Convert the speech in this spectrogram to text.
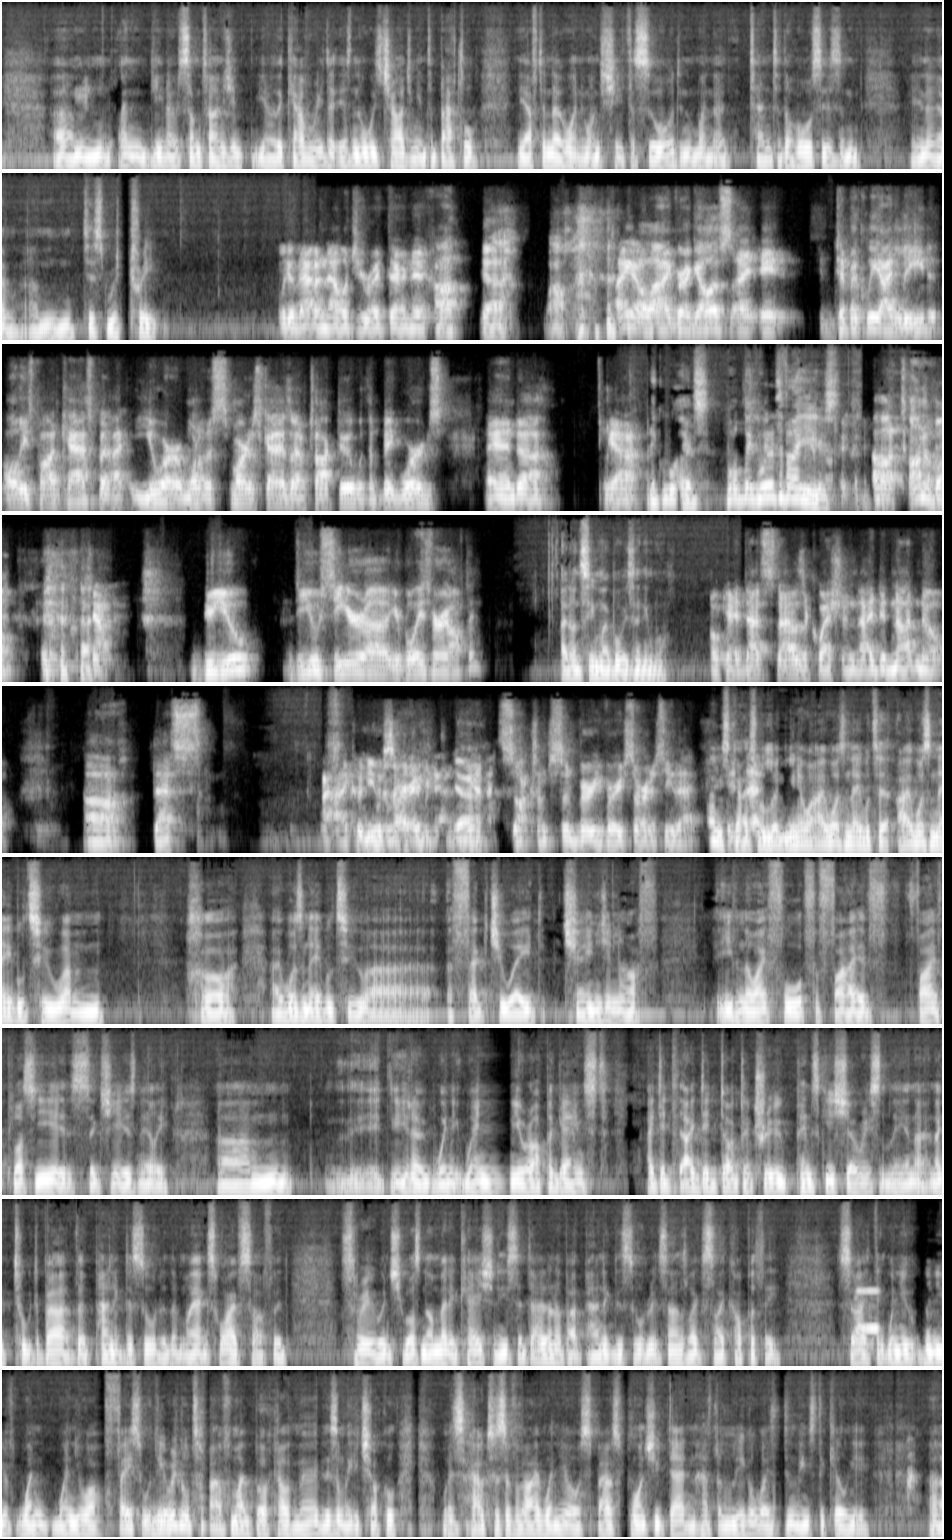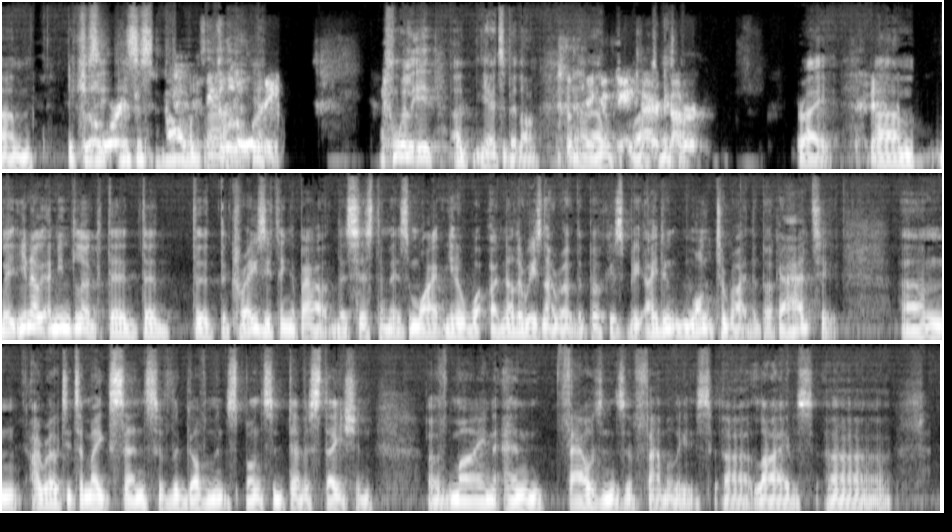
Um, and you know, sometimes you you know the cavalry that isn't always charging into battle. You have to know when to unsheath the sword and when to tend to the horses, and you know, um, just retreat. Look at that analogy right there, Nick. Huh? Yeah. Wow. I ain't gonna lie, Greg Ellis. I, I, typically I lead all these podcasts, but I, you are one of the smartest guys I've talked to with the big words. And uh, yeah, big words. What big words have I used? oh, a ton of them. yeah, do you do you see your uh, your boys very often? I don't see my boys anymore. Okay, that's that was a question I did not know. Uh that's I, I couldn't even imagine. Yeah. yeah, that sucks. I'm so very very sorry to see that. Thanks, Is guys. That- well, look, you know, I wasn't able to. I wasn't able to. um Oh, I wasn't able to uh, effectuate change enough, even though I fought for five, five plus years, six years nearly. Um, you know, when when you're up against, I did I did Dr. Drew Pinsky's show recently, and I, and I talked about the panic disorder that my ex-wife suffered through when she wasn't on medication. He said, "I don't know about panic disorder. It sounds like psychopathy." So I think when you when you when when you are faced with the original title for my book, oh, maybe this will make you chuckle, was "How to Survive When Your Spouse Wants You Dead and Has the Legal Ways and Means to Kill You," um, because it is a survival. It's a little wordy. well, it, uh, yeah, it's a bit long. Take um, the entire cover. Right. Um, but, you know, I mean, look, the, the, the, the crazy thing about the system is, and why, you know, what, another reason I wrote the book is be, I didn't want to write the book, I had to. Um, I wrote it to make sense of the government sponsored devastation of mine and thousands of families' uh, lives. Uh,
